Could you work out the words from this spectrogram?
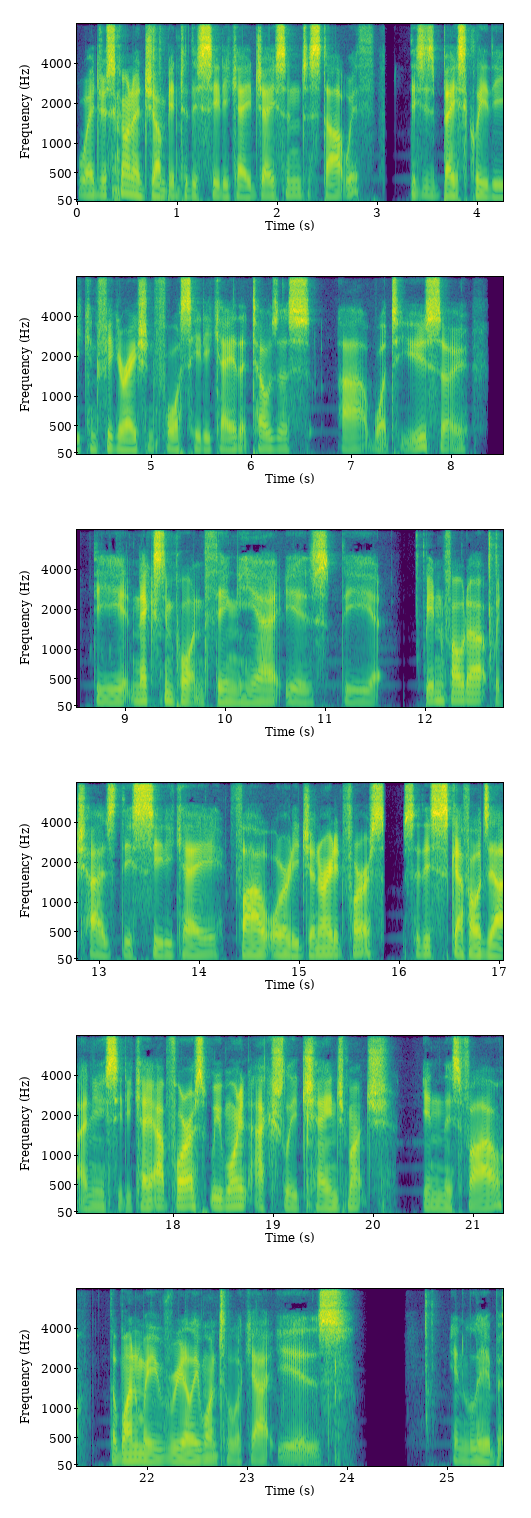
We're just going to jump into this CDK JSON to start with. This is basically the configuration for CDK that tells us uh, what to use. So the next important thing here is the bin folder, which has this CDK file already generated for us. So this scaffolds out a new CDK app for us. We won't actually change much in this file. The one we really want to look at is in lib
